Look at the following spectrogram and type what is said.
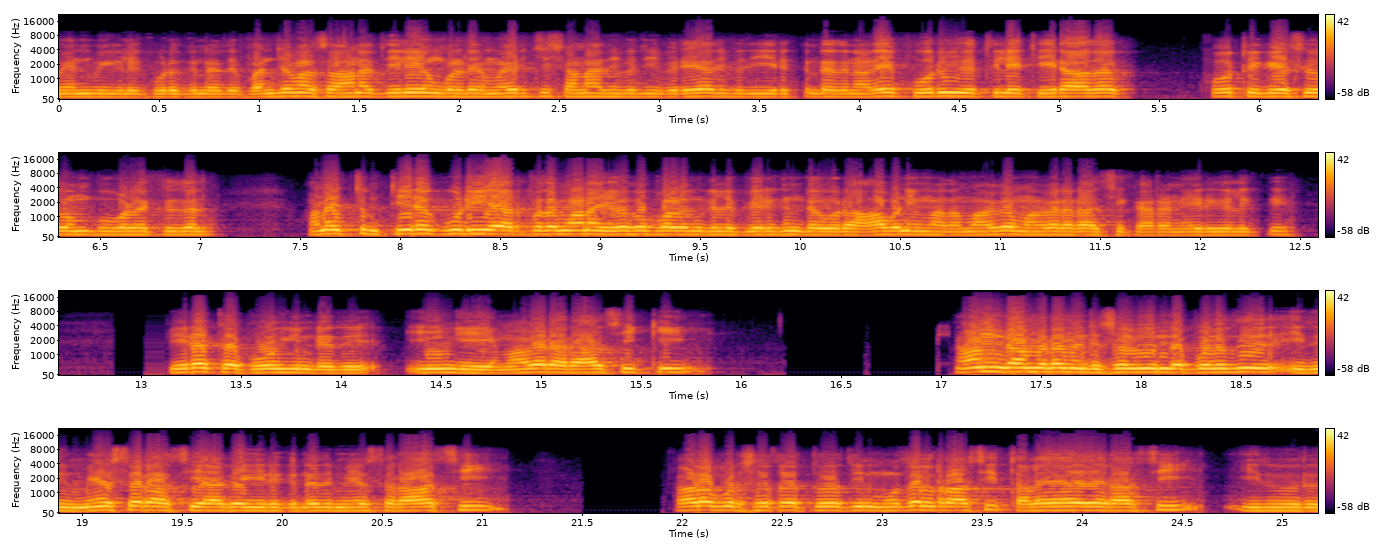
மேன்மைகளை கொடுக்கின்றது. பஞ்சம சாணத்திலே உங்களுடைய முயற்சி சாணாதிபதி விரையாதிபதி இருக்கின்றதுனாலே பூர்வீகத்திலே தீராத கோர்ட்டு கேசு வம்பு வழக்குகள் அனைத்தும் தீரக்கூடிய அற்புதமான யோக பலன்களை பெறுகின்ற ஒரு ஆவணி மாதமாக மகர ராசிக்கார நேர்களுக்கு பிறக்க போகின்றது. இங்கே மகர ராசிக்கு நான்காம் இடம் என்று சொல்கின்ற பொழுது இது மேச ராசியாக இருக்கின்றது. மேச ராசி காலபுருஷ தத்துவத்தின் முதல் ராசி தலையாய ராசி. இது ஒரு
